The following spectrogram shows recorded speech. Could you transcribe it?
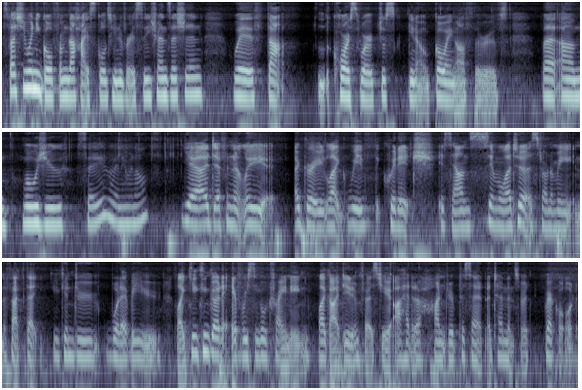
Especially when you go from the high school to university transition with that coursework just, you know, going off the roofs. But um, what would you say? Anyone else? Yeah, I definitely agree. Like with Quidditch, it sounds similar to astronomy in the fact that you can do whatever you like. You can go to every single training, like I did in first year. I had a hundred percent attendance re- record,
